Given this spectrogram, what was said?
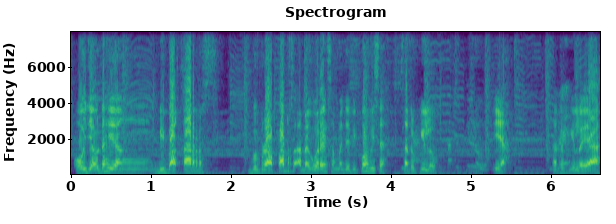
Oh ya udah yang dibakar beberapa terus ada goreng sama jadi kuah bisa satu Bisa, kilo. Satu kilo. Iya, satu kilo ya.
